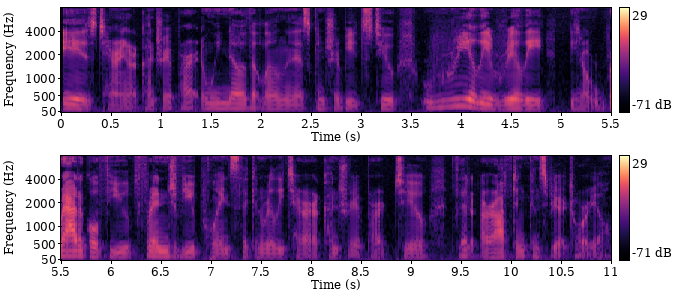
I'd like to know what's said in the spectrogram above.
is tearing our country apart, and we know that loneliness contributes to really, really, you know, radical view, fringe viewpoints that can really tear our country apart too. That are often conspiratorial.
